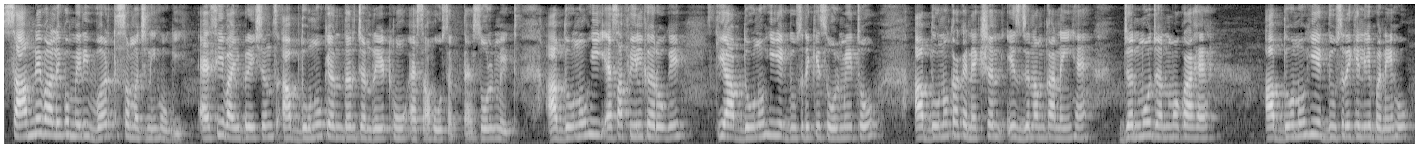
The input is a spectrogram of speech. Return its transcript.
सामने वाले को मेरी वर्थ समझनी होगी। ऐसी वाइब्रेशंस आप दोनों के अंदर जनरेट हों, ऐसा हो सकता है। सोलमेट आप दोनों ही ऐसा फील करोगे कि आप दोनों ही एक दूसरे के सोलमेट हो। आप दोनों का कनेक्शन इस जन्म का नहीं है जन्मों जन्मों का है। आप दोनों ही एक दूसरे के लिए बने हो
